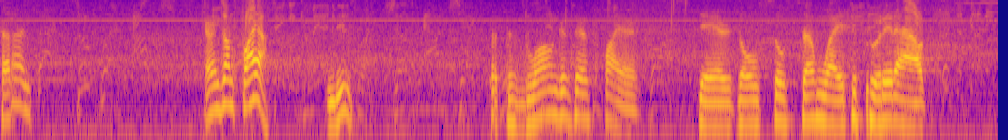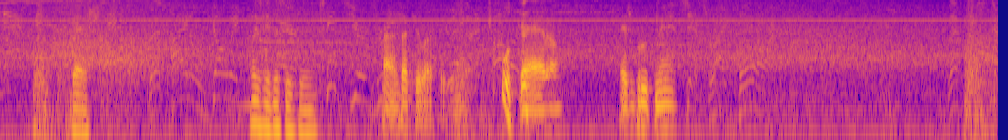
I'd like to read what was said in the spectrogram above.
Caralho. Karen's on fire! Indeed. But as long as there's fire, there's also some way to put it out. Ok. The title's going Vamos ver o que vocês doing. your. Ah, dá-te lá. Foda-se. Cabrão. És bruto mesmo. Just right forearm. Left foot down.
